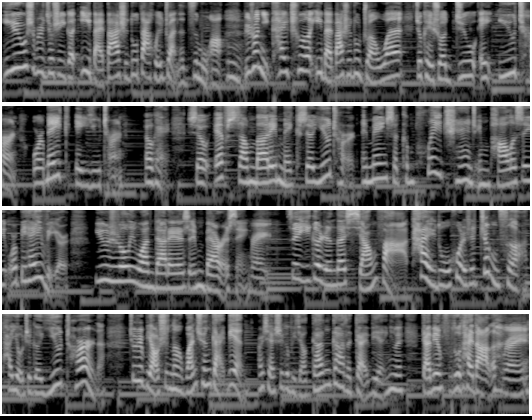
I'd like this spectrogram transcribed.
U 是不是就是一个一百八十度大回转的字母啊？嗯，比如说你开车一百八十度转弯，就可以说 do a U-turn or make a U-turn。Okay, so if somebody makes a U turn, it means a complete change in policy or behavior, usually one that is embarrassing. Right. 所以一个人的想法、态度或者是政策啊，他有这个 U turn，就是表示呢完全改变，而且是个比较尴尬的改变，因为改变幅度太大了。Right.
